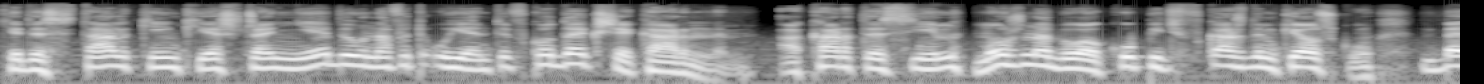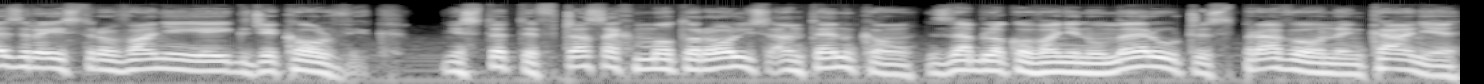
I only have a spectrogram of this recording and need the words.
kiedy stalking jeszcze nie był nawet ujęty w kodeksie karnym, a kartę SIM można było kupić w każdym kiosku, bez rejestrowania jej gdziekolwiek. Niestety w czasach Motorola z antenką zablokowanie numeru czy sprawy o nękanie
